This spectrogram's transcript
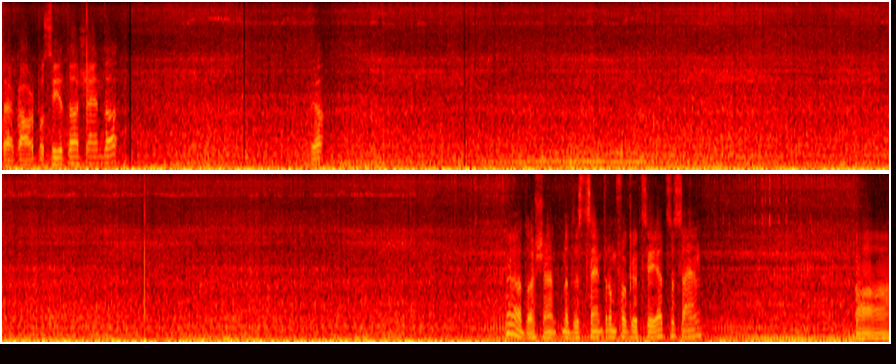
Der Gaul passiert da scheinbar. Ja. Da scheint mir das Zentrum von Gocea zu sein. Äh,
